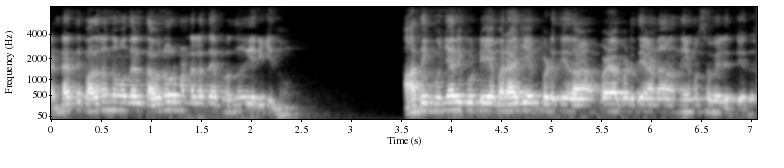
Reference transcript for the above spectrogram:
രണ്ടായിരത്തി പതിനൊന്ന് മുതൽ തവനൂർ മണ്ഡലത്തെ പ്രതിനിധീകരിക്കുന്നു. ആദ്യം കുഞ്ഞാലിക്കുട്ടിയെ പരാജയപ്പെടുത്തിയതാണ് നിയമസഭയിലെത്തിയത്.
